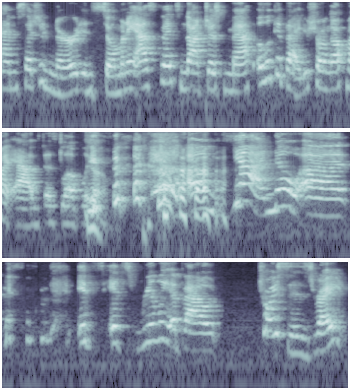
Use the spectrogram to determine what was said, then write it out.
am such a nerd in so many aspects, not just math. Oh, look at that. You're showing off my abs. That's lovely. Yeah, um, yeah no, uh, it's, it's really about choices, right?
